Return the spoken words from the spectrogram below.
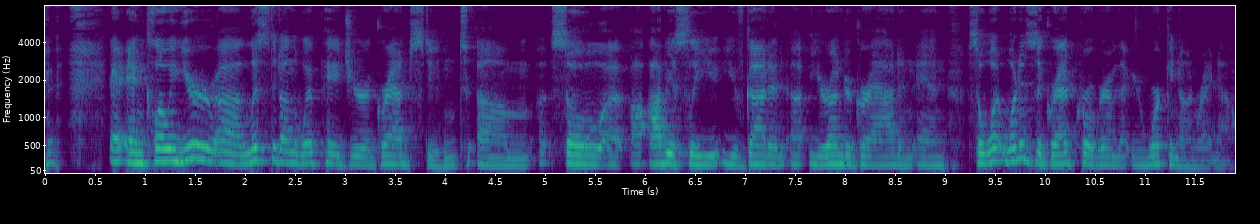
And Chloe, you're uh, listed on the webpage. You're a grad student, um, so uh, obviously you, have got an, uh, your undergrad, and and so what what is the grad program that you're working on right now?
